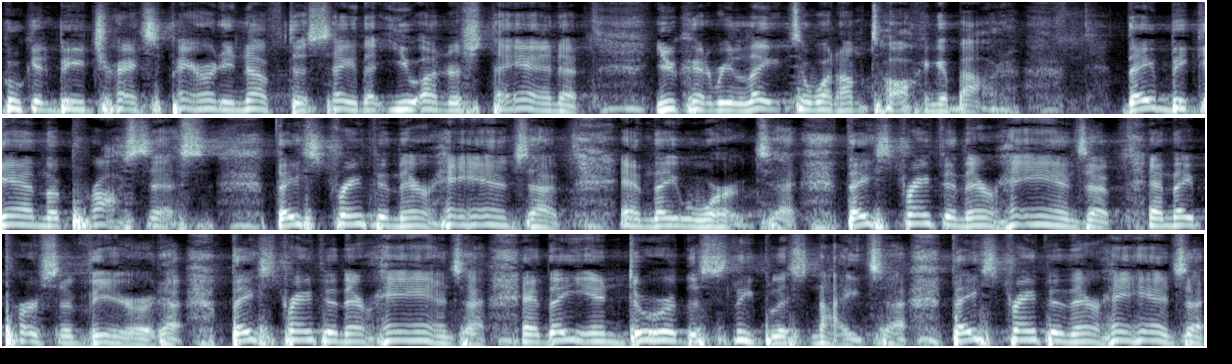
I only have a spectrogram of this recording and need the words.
who can be transparent enough to say that you understand, you can relate to what I'm talking about? They began the process. They strengthened their hands uh, and they worked. They strengthened their hands uh, and they persevered. They strengthened their hands uh, and they endured the sleepless nights. They strengthened their hands uh,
